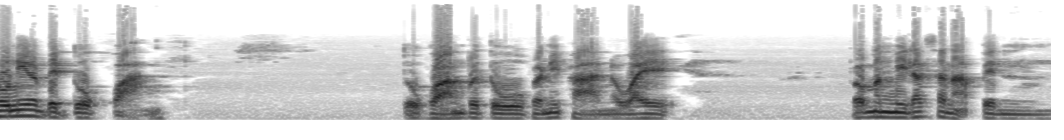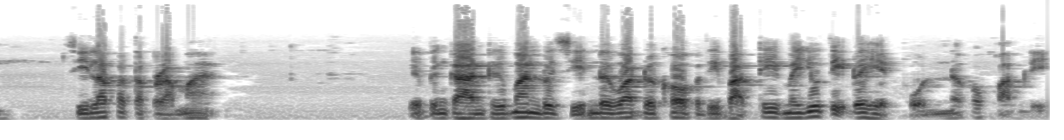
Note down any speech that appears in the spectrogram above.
พวกนี้มันเป็นตัวขวาง ตัวขวางประตูพระนิพพานเอาไว้ เพราะมันมีลักษณะเป็นศีลปตปรามาคือเป็นการถือมั่นโดยศีลโดยวัดโดยข้อปฏิบัติที่ไม่ยุติด้วยเหตุผลแล้วก็ความดี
